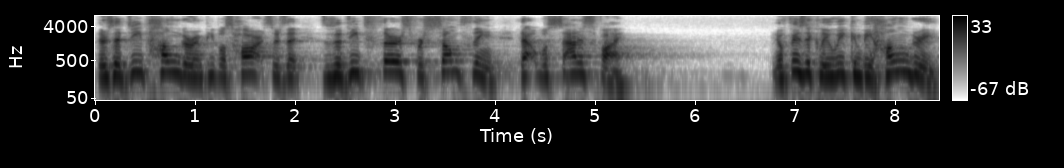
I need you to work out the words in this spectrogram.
There's a deep hunger in people's hearts. There's a, there's a deep thirst for something that will satisfy. You know, physically we can be hungry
